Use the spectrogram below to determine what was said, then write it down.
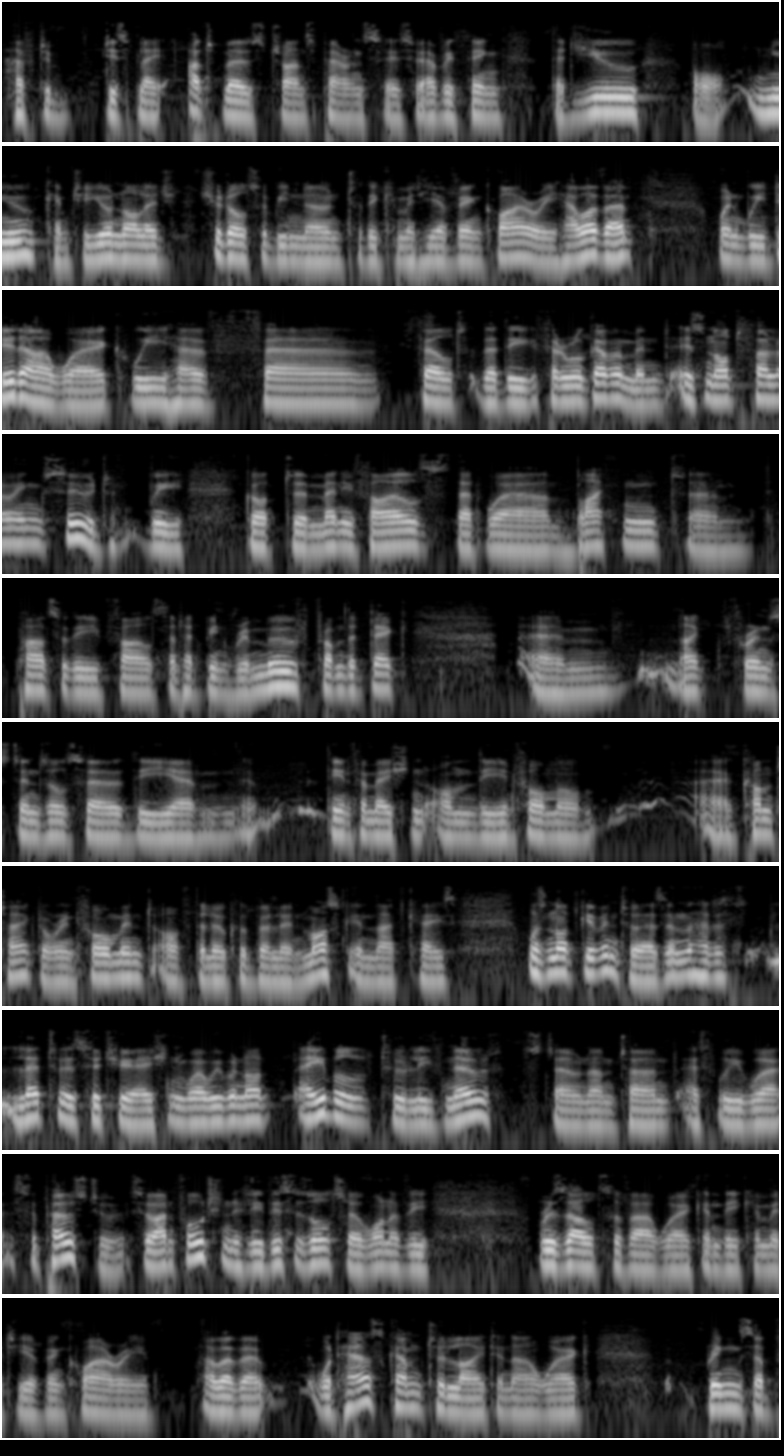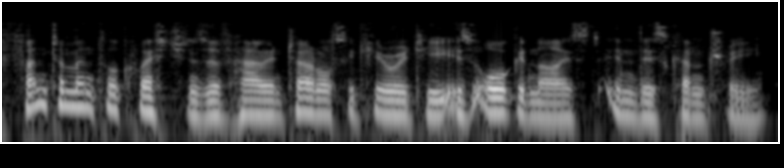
have to display utmost transparency. So everything that you or knew, came to your knowledge, should also be known to the Committee of Inquiry. However, when we did our work, we have uh, felt that the federal government is not following suit. We got uh, many files that were blackened, um, parts of the files that had been removed from the deck. Um, like, for instance, also the um, the information on the informal uh, contact or informant of the local Berlin mosque in that case was not given to us, and that has led to a situation where we were not able to leave no stone unturned as we were supposed to. So, unfortunately, this is also one of the results of our work in the Committee of Inquiry. However, what has come to light in our work brings up fundamental questions of how internal security is organized in this country.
